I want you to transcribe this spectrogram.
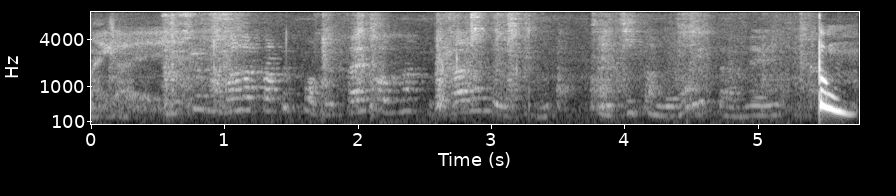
my god. Boom!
